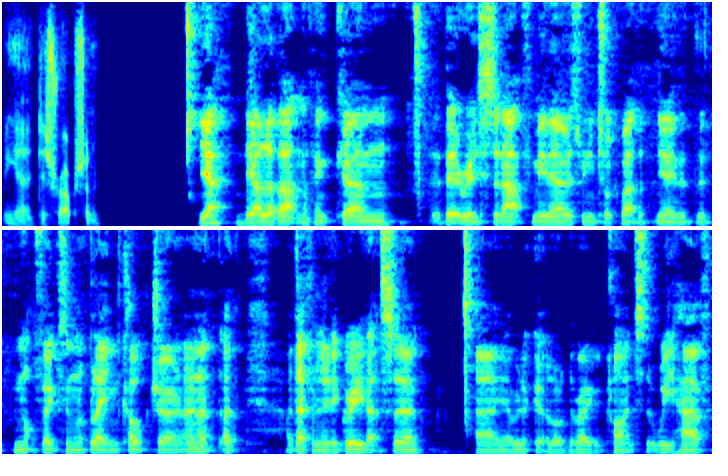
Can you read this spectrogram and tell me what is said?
you know disruption. Yeah, yeah, I love that. I think um, bit that really stood out for me there is when you talk about the you know the, the not focusing on a blame culture, and I, I, I definitely agree. That's uh, uh, you know we look at a lot of the very good clients that we have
